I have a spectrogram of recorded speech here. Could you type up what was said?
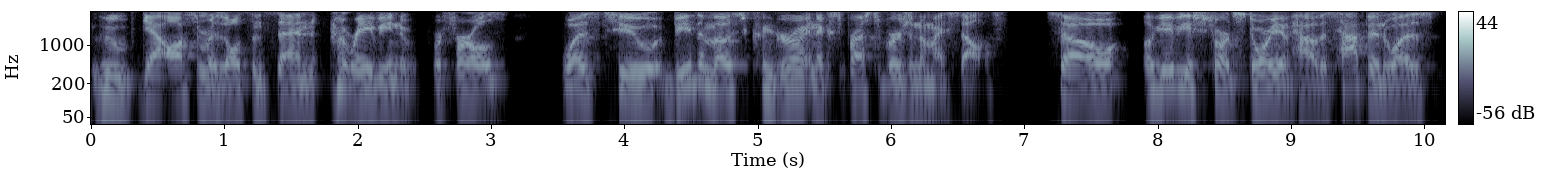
who get awesome results and send raving referrals was to be the most congruent and expressed version of myself. So I'll give you a short story of how this happened was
